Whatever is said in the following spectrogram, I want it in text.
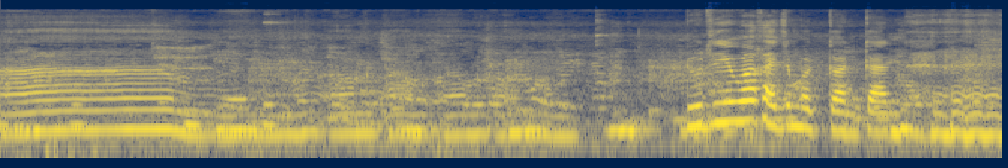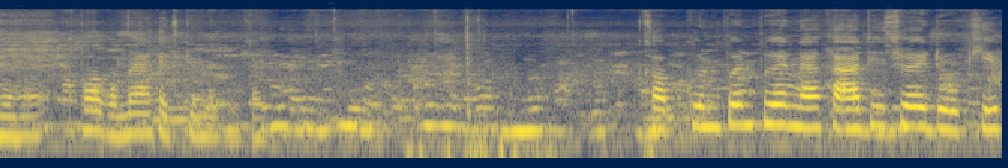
อ้ามอ้ามอ้ามอ้าม ดูทีว่าใครจะหมดก่อนกัน พ่อกับแม่ใครจะกินหมดกัน ขอบคุณเพื่อนๆนะคะที่ช่วยดูคลิป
